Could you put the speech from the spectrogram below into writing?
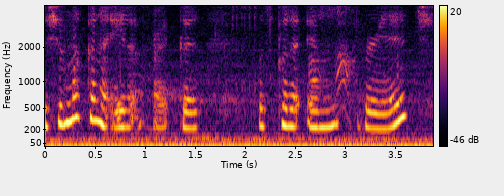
But she's not gonna eat it. Alright, good. Let's put it in the fridge.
